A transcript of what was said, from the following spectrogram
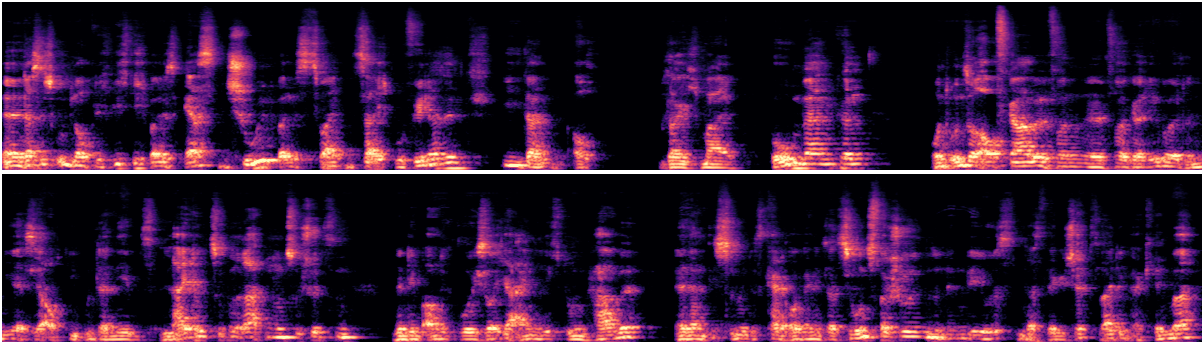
Äh, das ist unglaublich wichtig, weil es erstens schult, weil es zweitens zeigt, wo Fehler sind, die dann auch, sage ich mal, behoben werden können. Und unsere Aufgabe von äh, Volker Ringgold und mir ist ja auch, die Unternehmensleitung zu beraten und zu schützen. Und in dem Augenblick, wo ich solche Einrichtungen habe, äh, dann ist zumindest kein Organisationsverschulden, so nennen wir Juristen das der Geschäftsleitung erkennbar,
